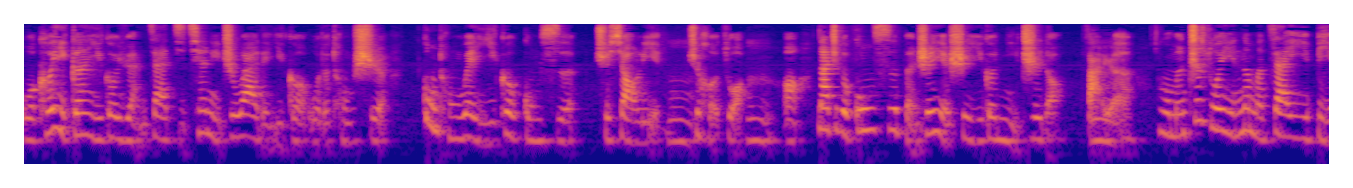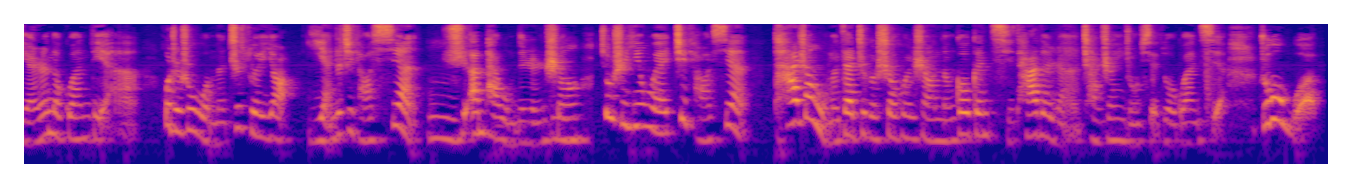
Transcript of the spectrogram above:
我可以跟一个远在几千里之外的一个我的同事，共同为一个公司去效力，去合作。嗯啊，那这个公司本身也是一个拟制的法人。我们之所以那么在意别人的观点。或者说，我们之所以要沿着这条线去安排我们的人生，就是因为这条线它让我们在这个社会上能够跟其他的人产生一种协作关系。如果我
